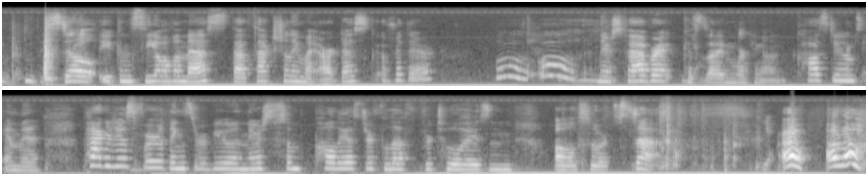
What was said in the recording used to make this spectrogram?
Still, you can see all the mess. That's actually my art desk over there. Ooh, ooh. And there's fabric because I'm working on costumes, and there packages for things to review, and there's some polyester fluff for toys and all sorts of stuff. Yeah. Oh, oh no!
